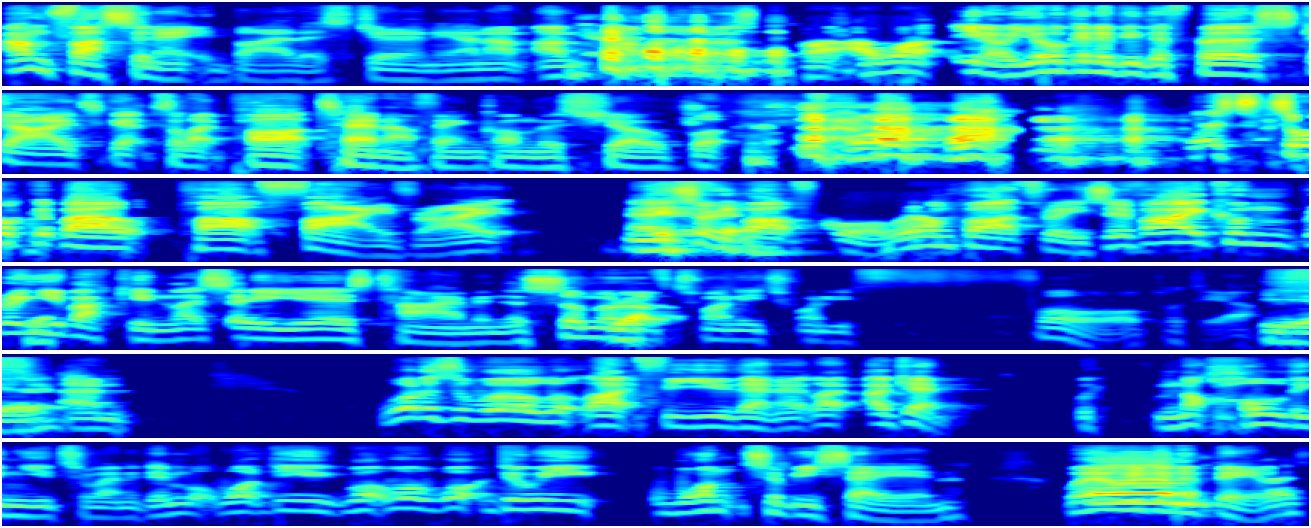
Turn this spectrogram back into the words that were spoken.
I'm fascinated by this journey, and I'm, I'm, I'm one of those, I want, you know, you're going to be the first guy to get to like part ten, I think, on this show. But well, let's talk about part five, right? Uh, yeah. Sorry, part four. We're on part three. So if I come bring you back in, let's say a year's time, in the summer yep. of 2024, yeah. Um, what does the world look like for you then? Like again, I'm not holding you to anything, but what do you, what, what, what do we want to be saying? Where are we going to um, be? Let's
